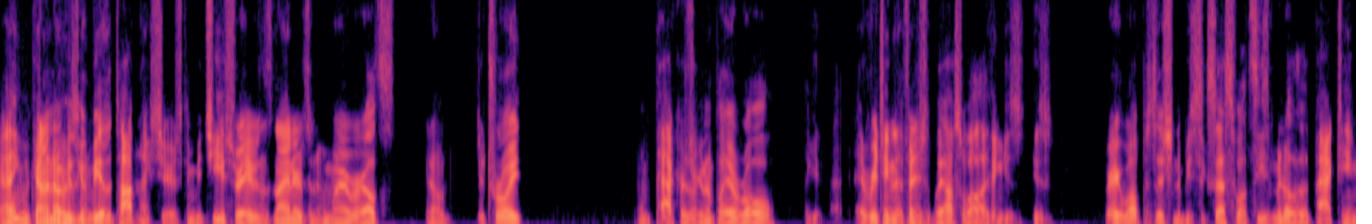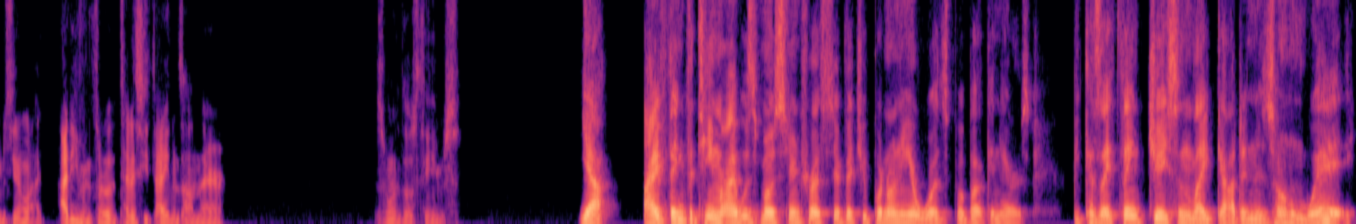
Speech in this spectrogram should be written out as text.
I think we kind of know who's gonna be at the top next year. It's gonna be Chiefs, Ravens, Niners, and whomever else. You know, Detroit. And Packers are gonna play a role. Every team that finishes the playoffs well, I think is is very well positioned to be successful. It's these middle of the pack teams. You know, I, would even throw the Tennessee Titans on there as one of those teams. Yeah, I think the team I was most interested that you put on here was the Buccaneers because I think Jason Licht got in his own way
